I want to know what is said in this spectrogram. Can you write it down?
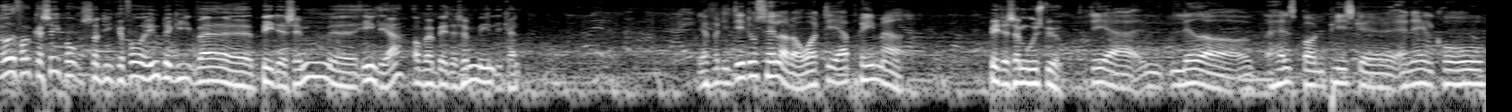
noget folk kan se på, så de kan få et indblik i, hvad øh, BDSM øh, egentlig er, og hvad BDSM egentlig kan. Ja, fordi det, du sælger derovre, det er primært BDSM-udstyr. Det er læder, halsbånd, piske, analkroge.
